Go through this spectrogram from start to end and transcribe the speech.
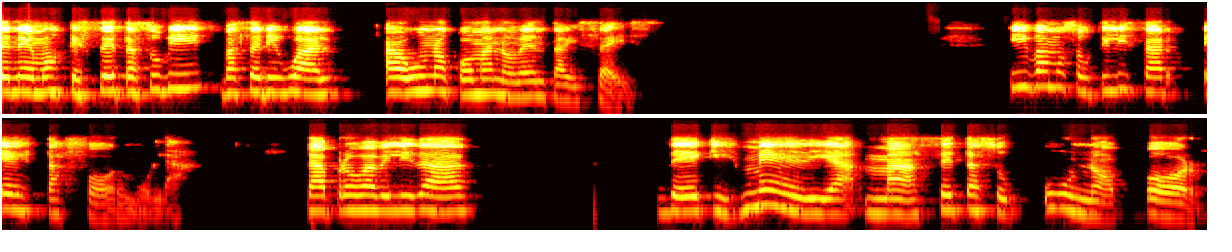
tenemos que z sub i va a ser igual a 1,96. Y vamos a utilizar esta fórmula. La probabilidad de x media más z sub 1 por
